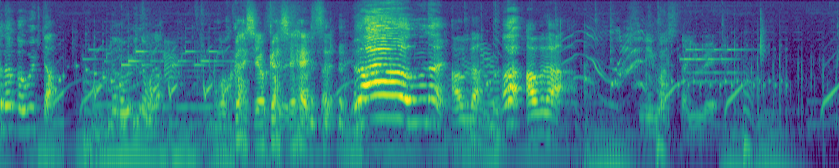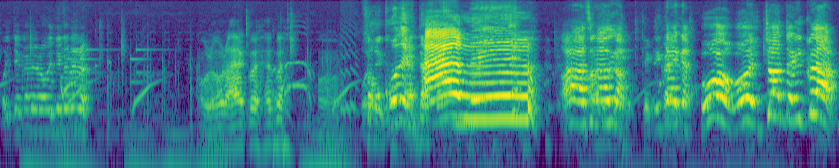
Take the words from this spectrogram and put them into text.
ーなんか上来たなんか上来たもんだおかしいおかしいあいつうわー危ない危なあ危な死にましたゆえ置いてかれる置いてかれる俺俺早く早く来いそこであうーああそこあそこいかいかおおいちょっと行くな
